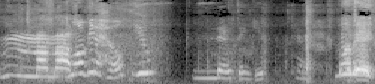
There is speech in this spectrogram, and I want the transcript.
Mama. You want me to help you? No, thank you. Okay. Mommy.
